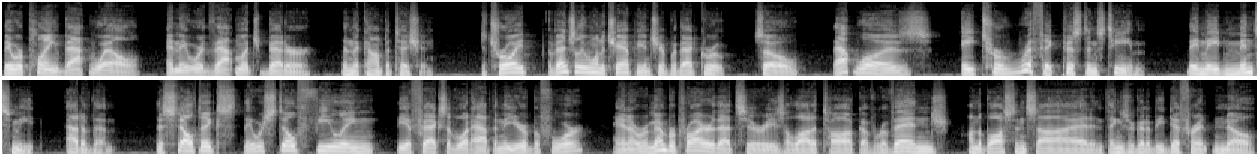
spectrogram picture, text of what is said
They were playing that well and they were that much better than the competition. Detroit eventually won a championship with that group. So that was a terrific Pistons team. They made mincemeat out of them. The Celtics, they were still feeling the effects of what happened the year before. And I remember prior to that series, a lot of talk of revenge on the Boston side and things are going to be different. No.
